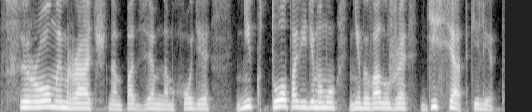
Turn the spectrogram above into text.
В сыром и мрачном подземном ходе никто, по-видимому, не бывал уже десятки лет.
